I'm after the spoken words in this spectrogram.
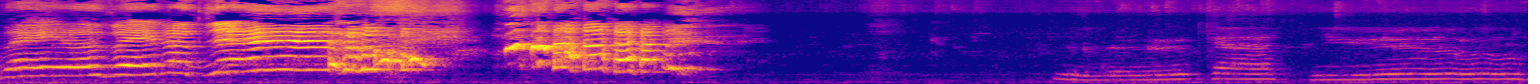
Data, data, do. Look at you.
